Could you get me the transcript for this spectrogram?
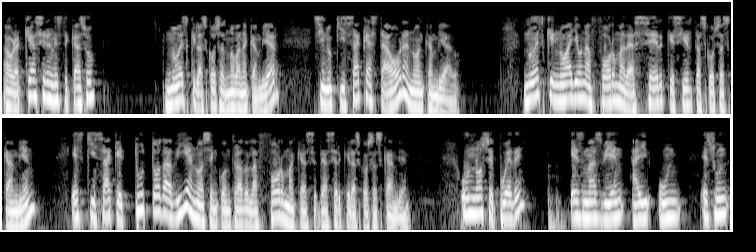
Ahora, ¿qué hacer en este caso? No es que las cosas no van a cambiar, sino quizá que hasta ahora no han cambiado. No es que no haya una forma de hacer que ciertas cosas cambien, es quizá que tú todavía no has encontrado la forma que hace- de hacer que las cosas cambien. Un no se puede es más bien hay un es un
